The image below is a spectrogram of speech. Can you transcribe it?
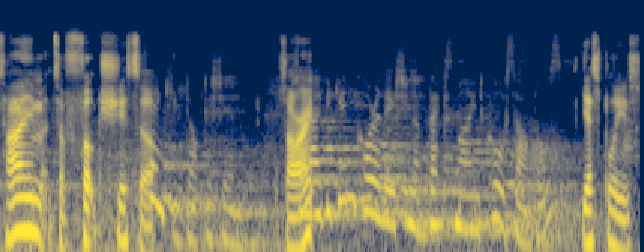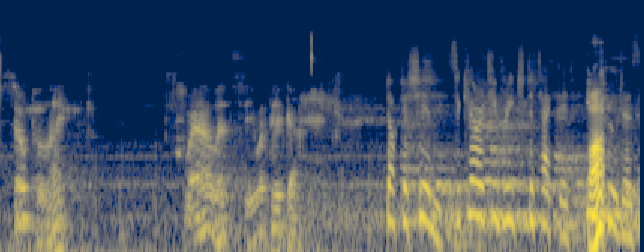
Time to fuck shit up. Thank you, Dr. Shim. It's Shall I begin correlation of Vexmind core samples? Yes, please. So polite. Well, let's see what they've got. Dr. Shim, security breach detected. What? Intruders.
